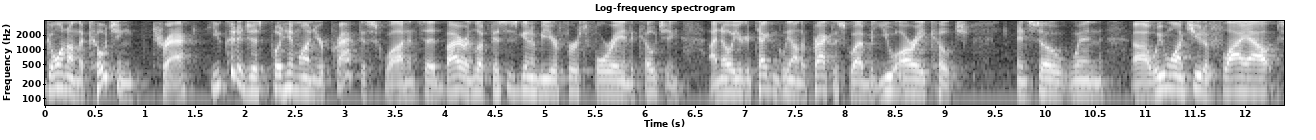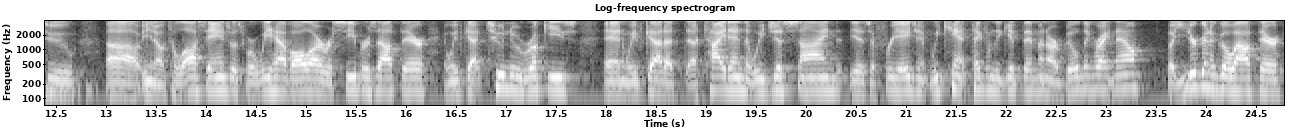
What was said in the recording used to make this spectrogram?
going on the coaching track, you could have just put him on your practice squad and said, Byron, look, this is going to be your first foray into coaching. I know you're technically on the practice squad, but you are a coach. And so when uh, we want you to fly out to, uh, you know, to Los Angeles where we have all our receivers out there and we've got two new rookies and we've got a, a tight end that we just signed as a free agent. We can't technically get them in our building right now, but you're going to go out there.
